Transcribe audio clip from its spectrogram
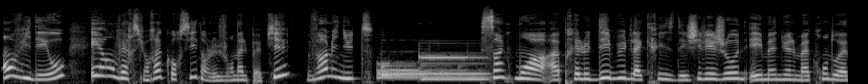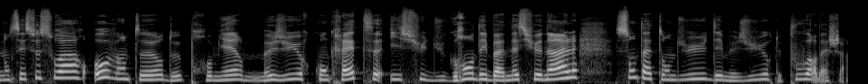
en vidéo et en version raccourcie dans le journal papier 20 minutes. Cinq mois après le début de la crise des Gilets jaunes, Emmanuel Macron doit annoncer ce soir aux 20h de premières mesures concrètes issues du grand débat national. Sont attendues des mesures de pouvoir d'achat.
